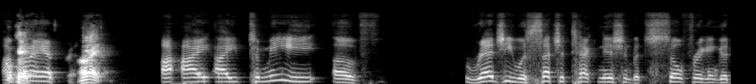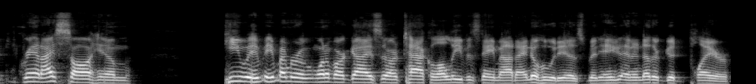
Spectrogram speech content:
I'm okay. going to answer it. all right. I, I, I, to me, of Reggie was such a technician, but so friggin' good. Grant, I saw him. He, remember one of our guys, our tackle. I'll leave his name out. I know who it is, but and another good player.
